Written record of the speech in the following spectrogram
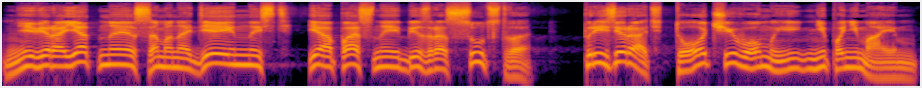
Невероятная самонадеянность и опасное безрассудство — презирать то, чего мы не понимаем.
